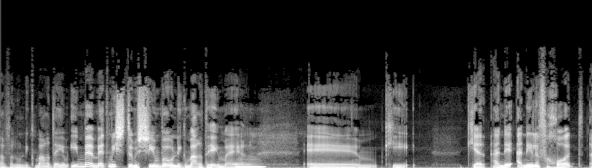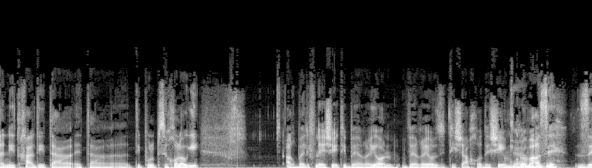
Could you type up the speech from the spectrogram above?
אבל הוא נגמר די, אם באמת משתמשים בו, הוא נגמר די מהר. אה, כי... כי אני, אני לפחות, אני התחלתי את, ה, את הטיפול הפסיכולוגי הרבה לפני שהייתי בהיריון, והיריון זה תשעה חודשים. כן. כלומר, זה, זה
